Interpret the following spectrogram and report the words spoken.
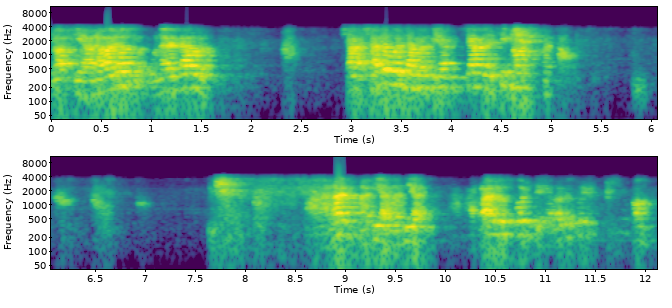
No, y ahora va el otro, una vez cada uno. Ya, ya de vuelta Matías, ya encima. Agarrar, Matías, Matías. Agarralo fuerte, agarralo fuerte. Vamos.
